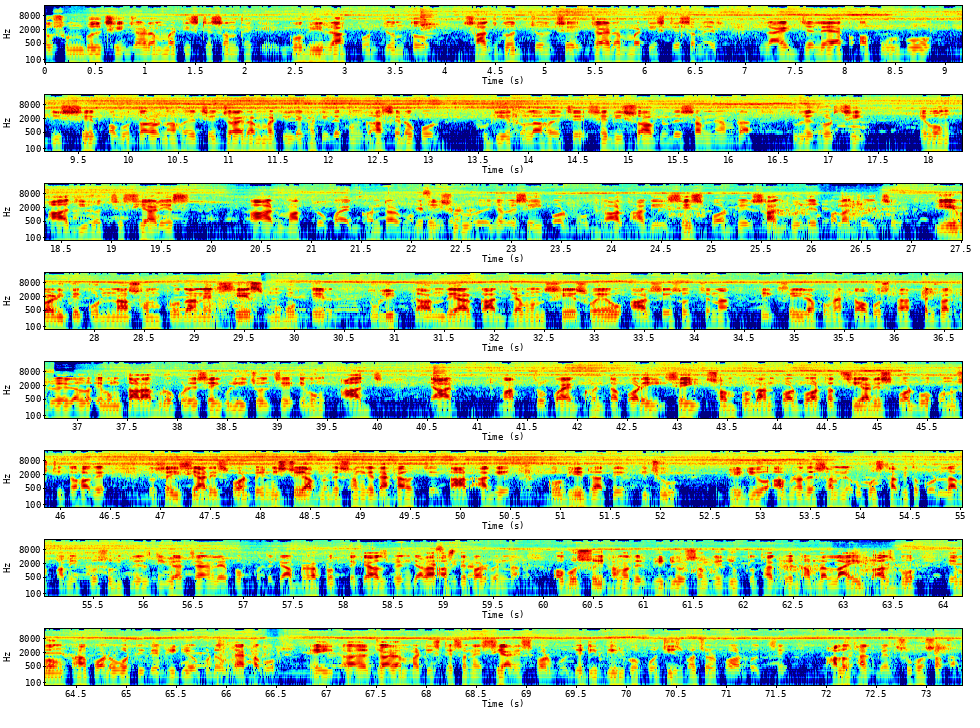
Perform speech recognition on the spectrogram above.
তো শুন বলছি, জয়রামবাটি স্টেশন থেকে গভীর রাত পর্যন্ত সাজগোজ চলছে জয়রামবাটি স্টেশনের। লাইট জেলে এক অপূর্ব দৃশ্যের অবতারণা হয়েছে। জয়রামবাটি লেখাটি দেখুন, ঘাসের ওপর ফুটিয়ে তোলা হয়েছে। সে দৃশ্য আপনাদের সামনে আমরা তুলে ধরছি। এবং আজই হচ্ছে সিআরএস আর মাত্র কয়েক ঘণ্টার মধ্যেই শুরু হয়ে যাবে সেই পর্ব। তার আগে শেষ পর্বের সাজগোজের পালা চলছে। বিয়েবাড়িতে কন্যা সম্প্রদানের শেষ মুহূর্তের তুলির টান দেওয়ার কাজ যেমন শেষ হয়েও আর শেষ হচ্ছে না ঠিক সেই রকম একটা অবস্থা আজ বাকি রয়ে গেল এবং তাড়াহুড়ো করে সেইগুলিই চলছে এবং আজ আর মাত্র কয়েক ঘণ্টা পরেই সেই সম্প্রদান পর্ব, অর্থাৎ সিআরএস পর্ব অনুষ্ঠিত হবে। তো সেই সিআরএস পর্বে নিশ্চয়ই আপনাদের সঙ্গে দেখা হচ্ছে। তার আগে গভীর রাতের কিছু ভিডিও আপনাদের সামনে উপস্থাপিত করলাম। আমি প্রসূন প্লেস ডিভিআর চ্যানেলের পক্ষ থেকে। আপনারা প্রত্যেকে আসবেন যারা আসতে পারবেন না অবশ্যই আমাদের ভিডিওর সঙ্গে যুক্ত থাকবেন। আমরা লাইভ আসব এবং পরবর্তীতে ভিডিও করেও দেখাবো এই জয়রামবাটি স্টেশনের সিআরএস পর্ব যেটি দীর্ঘ পঁচিশ বছর পর হচ্ছে। ভালো থাকবেন শুভ সকাল।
